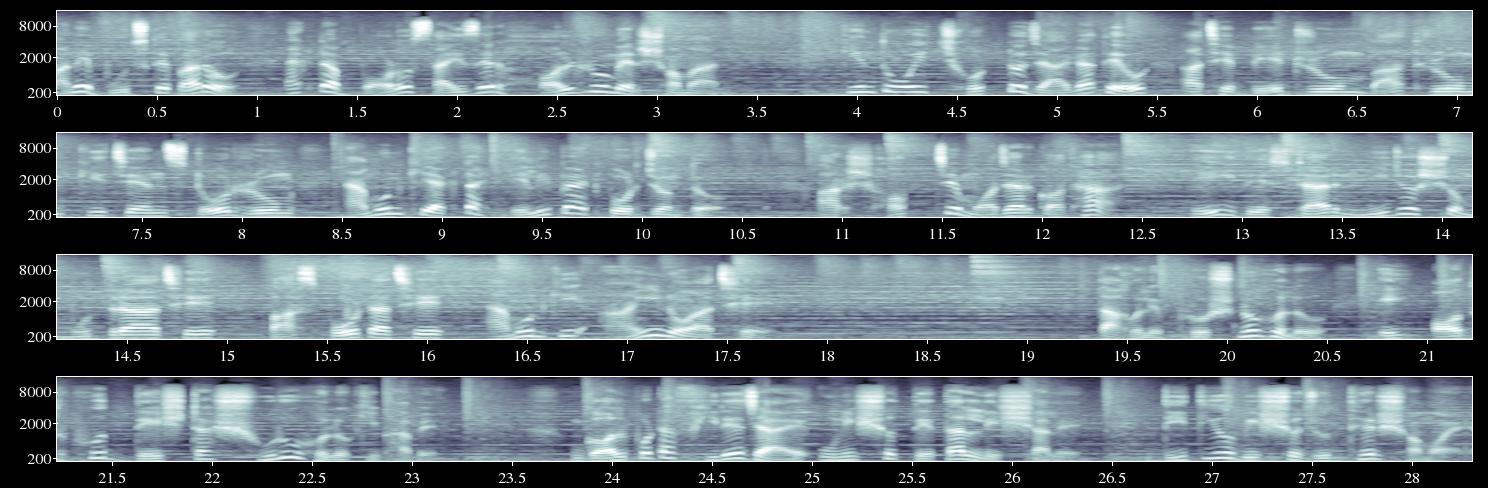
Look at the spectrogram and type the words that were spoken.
মানে বুঝতে পারো, একটা বড় সাইজের হলরুমের সমান। কিন্তু ওই ছোট্ট জায়গাতেও আছে bedroom bathroom kitchen store room এমনকি একটা হেলিপ্যাড পর্যন্ত। আর সবচেয়ে মজার কথা, এই দেশটার নিজস্ব মুদ্রা আছে পাসপোর্ট আছে, এমনকি আইনও আছে। তাহলে প্রশ্ন হলো, এই অদ্ভুত দেশটা শুরু হলো কীভাবে? গল্পটা ফিরে যায় উনিশশো তেতাল্লিশ সালে, দ্বিতীয় বিশ্বযুদ্ধের সময়।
